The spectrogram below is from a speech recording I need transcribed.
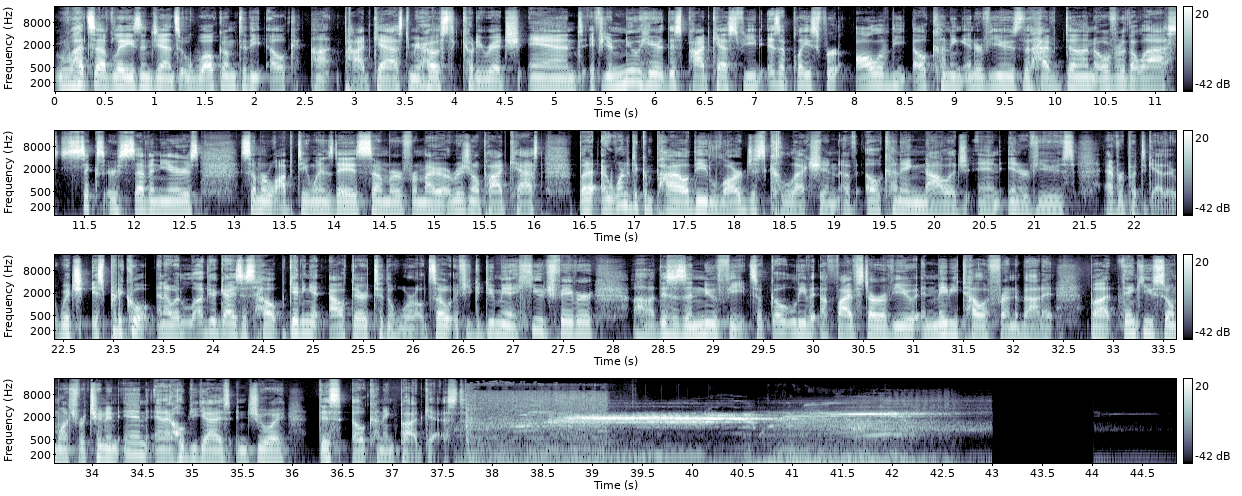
What's up, ladies and gents? Welcome to the Elk Hunt Podcast. I'm your host, Cody Rich. And if you're new here, this podcast feed is a place for all of the elk hunting interviews that I've done over the last six or seven years. Some are Wapiti Wednesdays, some are from my original podcast. But I wanted to compile the largest collection of elk hunting knowledge and interviews ever put together, which is pretty cool. And I would love your guys' help getting it out there to the world. So if you could do me a huge favor, uh, this is a new feed. So go leave it a five star review and maybe tell a friend about it. But thank you so much for tuning in, and I hope you guys enjoy this elk hunting podcast.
